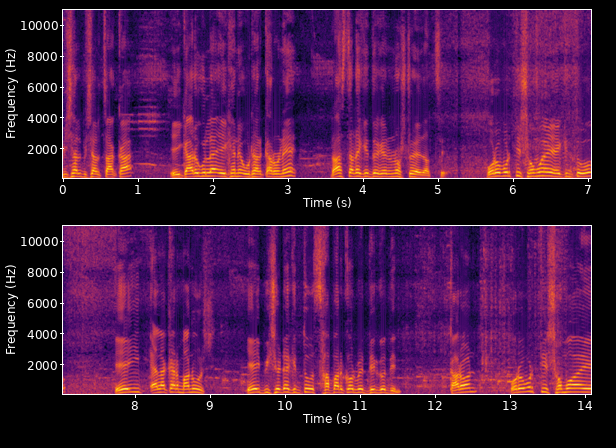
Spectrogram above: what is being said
বিশাল বিশাল চাকা, এই গাড়িগুলা এখানে ওঠার কারণে রাস্তাটা কিন্তু এখানে নষ্ট হয়ে যাচ্ছে। পরবর্তী সময়ে কিন্তু এই এলাকার মানুষ এই বিষয়টা কিন্তু সাফার করবে দীর্ঘদিন। কারণ পরবর্তী সময়ে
